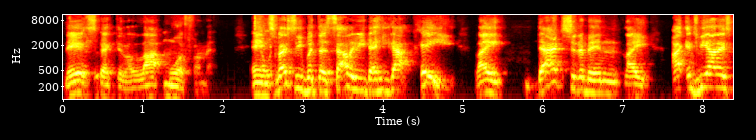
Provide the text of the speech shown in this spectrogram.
They expected a lot more from him. And especially with the salary that he got paid. Like that should have been like I and to be honest,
